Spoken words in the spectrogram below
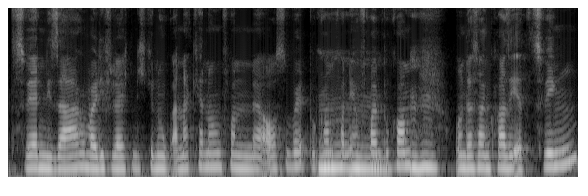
das werden die sagen, weil die vielleicht nicht genug Anerkennung von der Außenwelt bekommen, mhm. von ihrem Freund mhm. bekommen mhm. und das dann quasi erzwingen.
